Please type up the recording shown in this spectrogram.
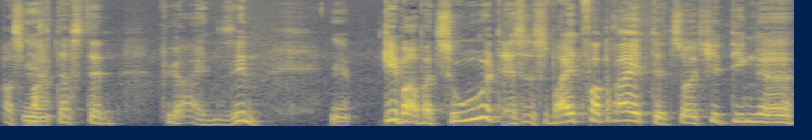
Was ja. macht das denn für einen Sinn? Ja. Gebe aber zu, es ist weit verbreitet, solche Dinge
